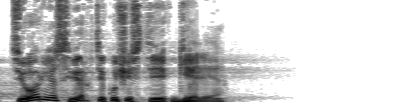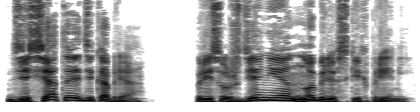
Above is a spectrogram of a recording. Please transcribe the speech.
— теория сверхтекучести гелия. 10 декабря. Присуждение Нобелевских премий.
